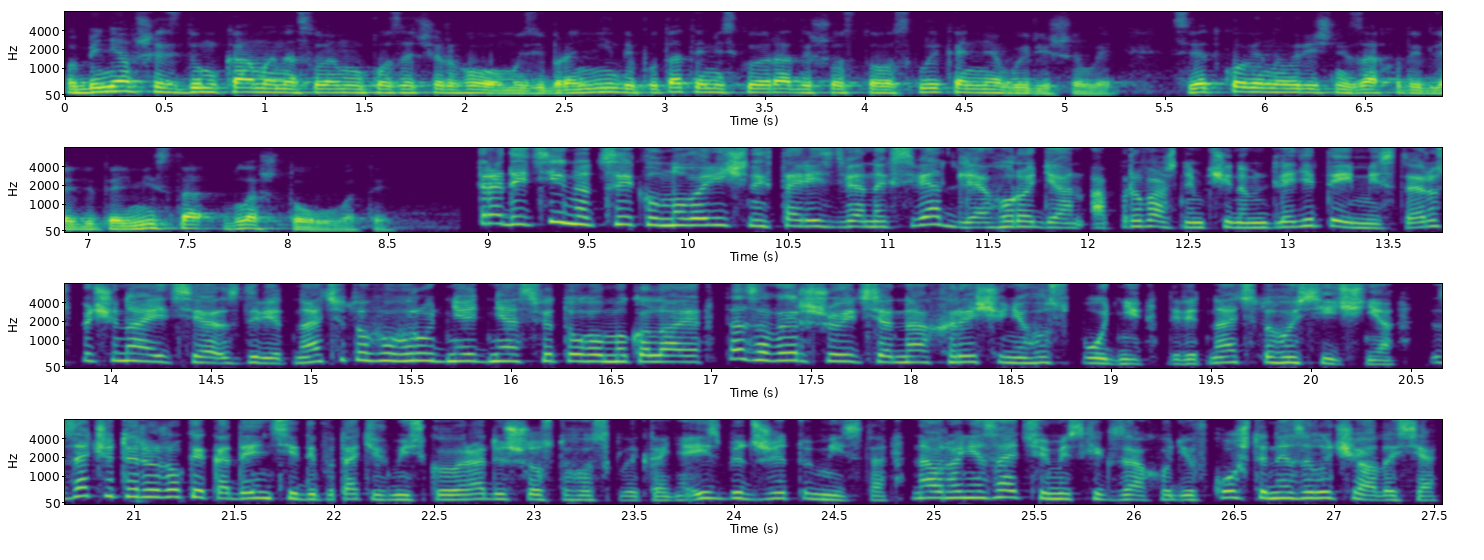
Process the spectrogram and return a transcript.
Обмінявшись думками на своєму позачерговому зібранні, депутати міської ради шостого скликання вирішили святкові новорічні заходи для дітей міста влаштовувати. Традиційно цикл новорічних та різдвяних свят для городян, а переважним чином для дітей міста, розпочинається з 19 грудня Дня Святого Миколая та завершується на Хрещення Господні 19 січня. За чотири роки каденції депутатів міської ради шостого скликання із бюджету міста на організацію міських заходів кошти не залучалися,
